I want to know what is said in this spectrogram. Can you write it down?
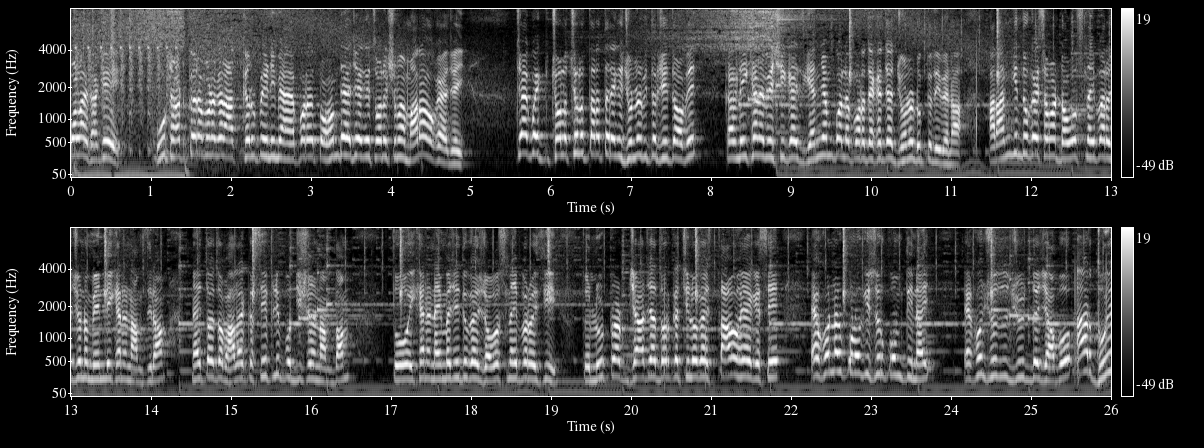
পলায় থাকে। হুট হাট করে মনে করে আজকের উপরে এনিমি আয়া পরে তখন দেওয়া যায় গেছে অনেক সময় মারাও খাওয়া যায়। যাক ভাই, চলো চলো তাড়াতাড়ি আগে জোনের ভিতর যেতে হবে। কারণ এইখানে বেশি গাইস গ্যাঞ্জাম করলে পরে দেখা যায় জোনে ঢুকতে দেবে না। আর আমি কিন্তু গাইস আমার ডবল স্নাইপারের জন্য মেনলি এখানে নামছিলাম। নাই তো হয়তো ভালো একটা সেফলি পজিশনে নামতাম। তো এখানে নাইমা যেহেতু গাইস ডবল স্নাইপার হয়েছি তো লুটপাট যা যা দরকার ছিল গাইস তাও হয়ে গেছে। এখন আর কোনো কিছুর কমতি নাই। এখন শুধু যুদ্ধে যাব। আর ধরে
